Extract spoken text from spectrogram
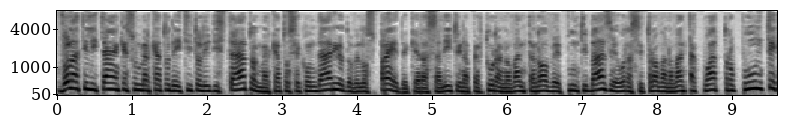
Volatilità anche sul mercato dei titoli di Stato, il mercato secondario dove lo spread che era salito in apertura a 99 punti base ora si trova a 94 punti,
